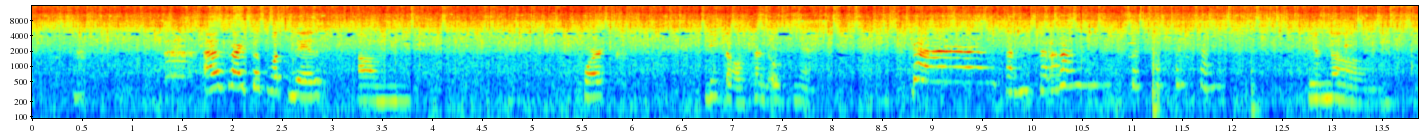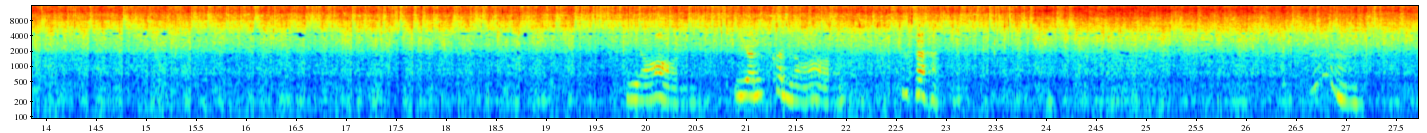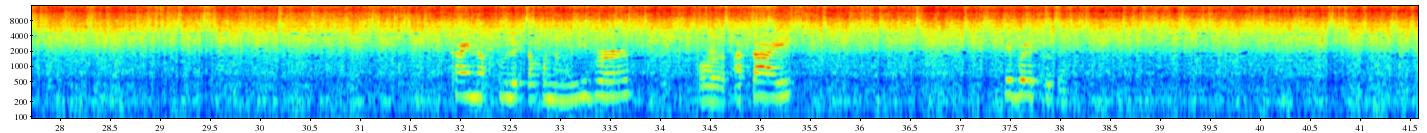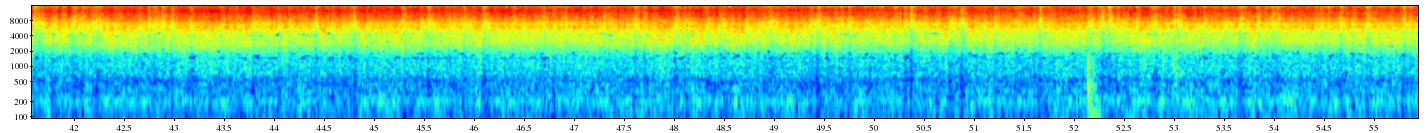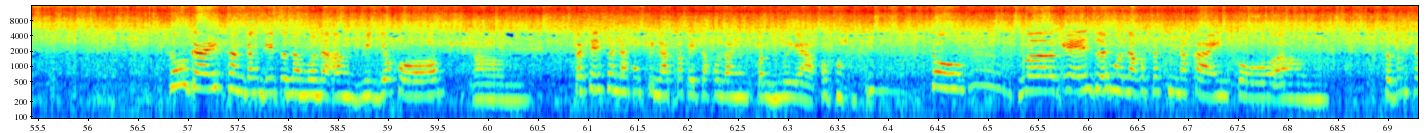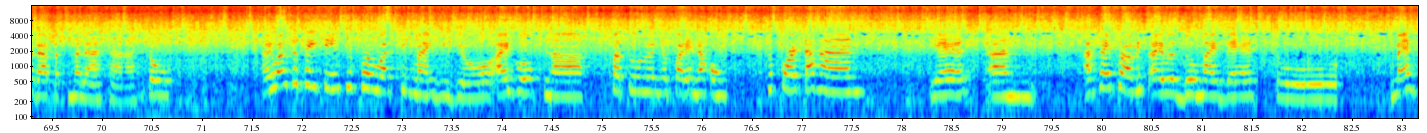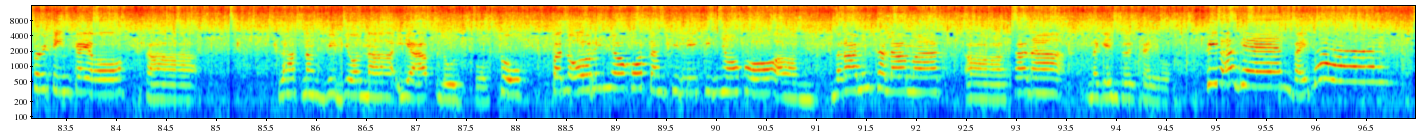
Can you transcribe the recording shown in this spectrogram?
I'll try to put this um pork dito sa loob niya. Yun na. Yan. Yan ka na. hmm. Kain na ulit ako ng liver or atay. Favorite ko to. So guys, hanggang dito na muna ang video ko. Um, pasensya na kung pinapakita ko lang yung pagmuya ko. so, mag-enjoy muna ako sa kinakain ko. Um, sobrang sarap at malasa. So, I want to say thank you for watching my video. I hope na patuloy nyo pa rin akong supportahan. Yes, and as I promise, I will do my best to ma-entertain kayo sa lahat ng video na i-upload ko. So, panoorin nyo ako, tangkilikin nyo ako. Um, maraming salamat. Uh, sana nag-enjoy kayo. See you again! Bye-bye!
